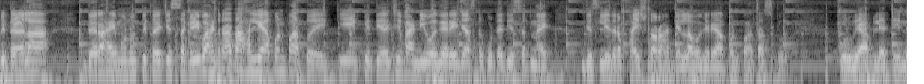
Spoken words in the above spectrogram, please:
पितळाला दर आहे म्हणून पितळची सगळी भांडी तर आता हल्ली आपण पाहतोय की पितळची भांडी वगैरे जास्त कुठे दिसत नाहीत. दिसली तर फाईव्ह स्टार हॉटेलला वगैरे आपण पाहत असतो. पूर्वी आपल्यातील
